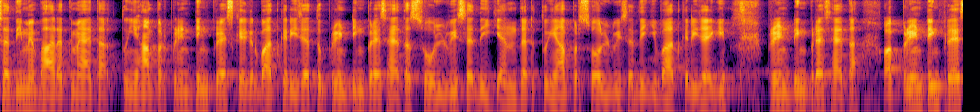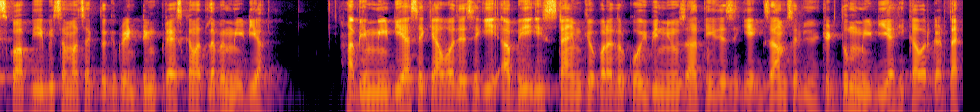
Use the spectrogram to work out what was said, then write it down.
सदी में भारत में आया था? तो यहाँ पर प्रिंटिंग प्रेस की अगर बात करी जाए तो प्रिंटिंग प्रेस आया था सोलहवीं सदी के अंदर। तो यहाँ पर सोलहवीं सदी की बात करी जाएगी। प्रिंटिंग प्रेस आया था और प्रिंटिंग प्रेस को आप ये भी समझ सकते हो कि प्रिंटिंग प्रेस का मतलब है मीडिया अब ये मीडिया से क्या हुआ? जैसे कि अभी इस टाइम के ऊपर अगर कोई भी न्यूज़ आती है, जैसे कि एग्ज़ाम से रिलेटेड तो मीडिया ही कवर करता है.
